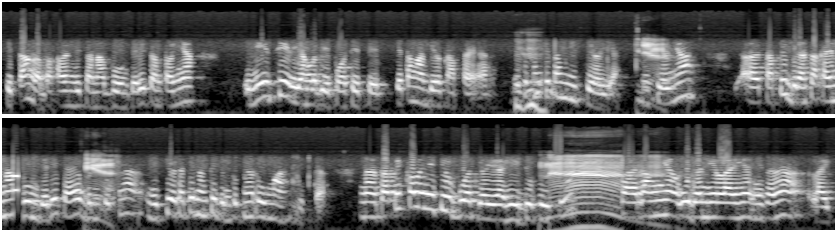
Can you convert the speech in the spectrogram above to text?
kita nggak bakalan bisa nabung. Jadi contohnya ini sih yang lebih positif, kita ngambil KPR, itu kan kita nyicil ya, Iya. nyicilnya eh, tapi berasa kayak nabung, jadi kayak Iya. bentuknya nyicil tapi nanti bentuknya rumah gitu. Nah tapi kalau nyicil buat gaya hidup itu Nah. barangnya udah nilainya misalnya like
